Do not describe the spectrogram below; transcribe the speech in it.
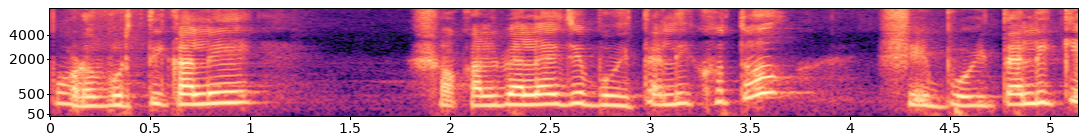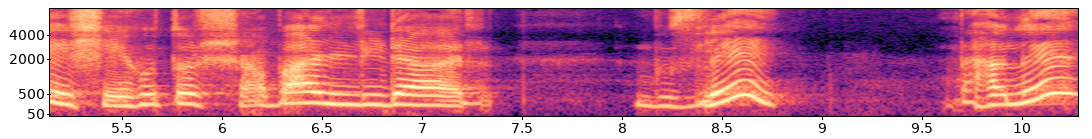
পরবর্তীকালে সকালবেলায় যে বৈতালিক হতো, সেই বৈতালিকে সে হতো সবার লিডার। বুঝলে? তাহলে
